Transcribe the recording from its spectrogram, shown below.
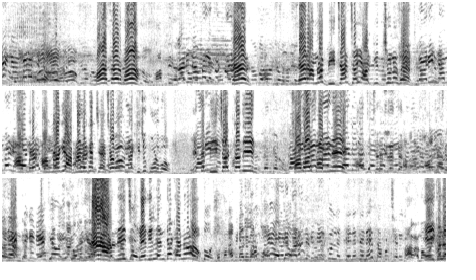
এই নাম্বার আছে তো? বাহ স্যার বাহ। গাড়ি নাম্বার রেকর্ড করো। স্যার স্যার আমরা বিচার চাই আর কিচ্ছু না স্যার। গাড়ির আমরা আমরা কি আপনাদেরকে চেঁচাবো না কিছু করব? বিচারটা দিন সবার সামনে ছেড়ে দিলেন কেন আপনি ছেড়ে দিলেন কেন আপনি ছেড়ে দিলেনটা কেন বের করলেন টেনে টেনে তারপর ছেড়ে এইগুলো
